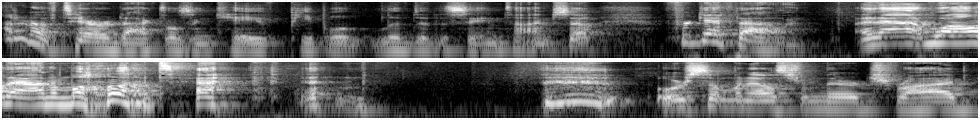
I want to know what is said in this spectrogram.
I don't know if pterodactyls and cave people lived at the same time, so forget that one. And that wild animal attacked them. or someone else from their tribe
